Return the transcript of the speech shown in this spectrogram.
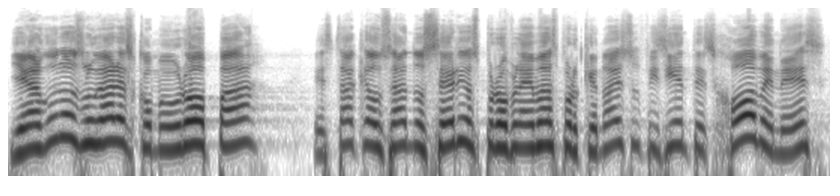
Y en algunos lugares como Europa, está causando serios problemas porque no hay suficientes jóvenes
